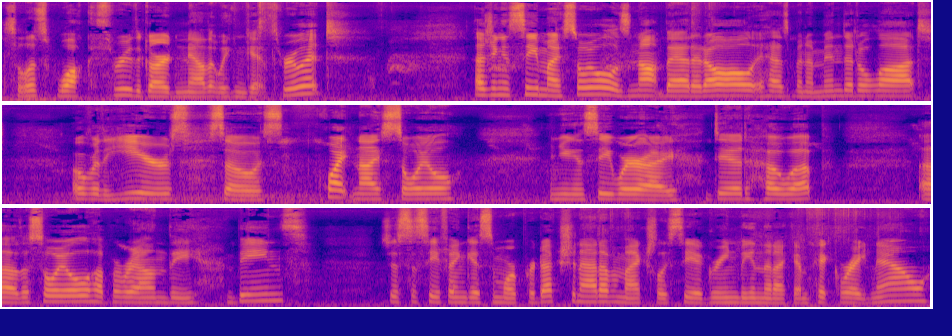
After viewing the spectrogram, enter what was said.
So let's walk through the garden now that we can get through it. As you can see, my soil is not bad at all. It has been amended a lot over the years, so it's quite nice soil. And you can see where I did hoe up uh, the soil up around the beans just to see if I can get some more production out of them. I actually see a green bean that I can pick right now.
